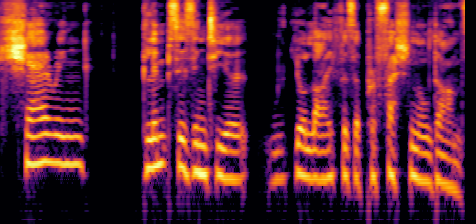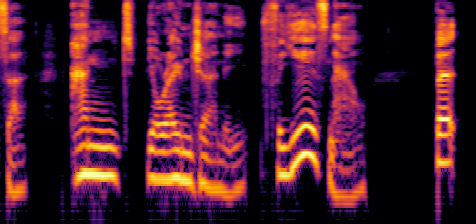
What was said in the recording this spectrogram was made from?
sharing glimpses into your your life as a professional dancer and your own journey for years now. But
